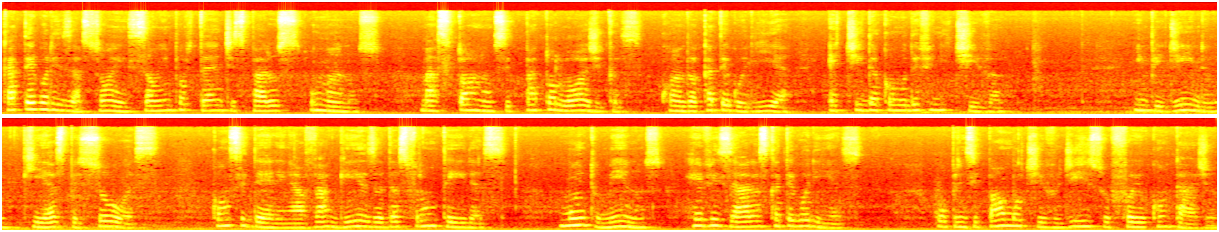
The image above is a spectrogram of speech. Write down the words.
Categorizações são importantes para os humanos, mas tornam-se patológicas quando a categoria é tida como definitiva, impedindo que as pessoas considerem a vagueza das fronteiras, muito menos revisar as categorias. O principal motivo disso foi o contágio.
